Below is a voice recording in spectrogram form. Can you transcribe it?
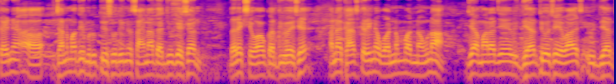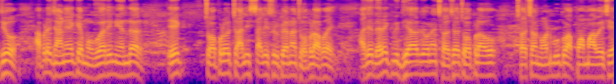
કહીને જન્મથી મૃત્યુ સુધીનું સાયનાથ એજ્યુકેશન દરેક સેવાઓ કરતી હોય છે. અને ખાસ કરીને વોર્ડ નંબર નવના જે અમારા જે વિદ્યાર્થીઓ છે, એવા વિદ્યાર્થીઓ, આપણે જાણીએ કે મોંઘવારીની અંદર એક ચોપડો ચાલીસ ચાલીસ રૂપિયાના ચોપડા હોય. આજે દરેક વિદ્યાર્થીઓને છ છ ચોપડાઓ, છ છ નોટબુકો આપવામાં આવે છે.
